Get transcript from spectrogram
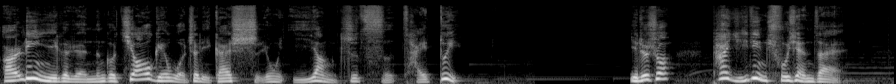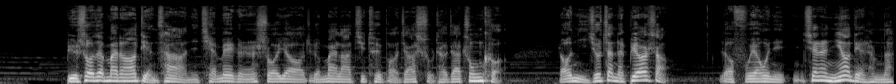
而另一个人能够教给我这里该使用一样之词才对。”也就是说，他一定出现在，比如说在麦当劳点餐啊，你前面一个人说要这个麦辣鸡腿堡加薯条加中可，然后你就站在边上。然后服务员问你：“现在你要点什么呢？”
